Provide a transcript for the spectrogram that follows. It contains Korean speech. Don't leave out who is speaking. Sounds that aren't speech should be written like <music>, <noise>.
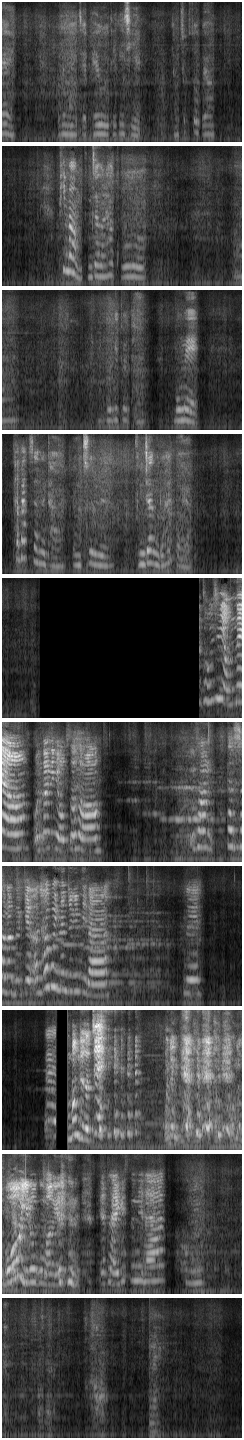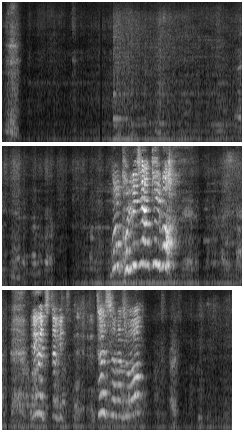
Speaker 1: 있는데 여기는 이제 배우 대기실 겸 숙소고요. 피망 분장을 하고 어, 여기도 다 몸에 타박상을 다 연출을 분장으로 할 거예요.
Speaker 2: 정신이 없네요. 원장님이 없어서. 우선 다시 전화 드릴게요. 아니, 하고 있는 중입니다. 네. 네. 금방
Speaker 3: 누가 <laughs> 어느 분이세요?
Speaker 2: 오 이러고 막 이러네. 네, 다 알겠습니다. 음. 네. 뭘 걸리지 않게 입어. 얘가 진짜 미. 다시 전화 줘.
